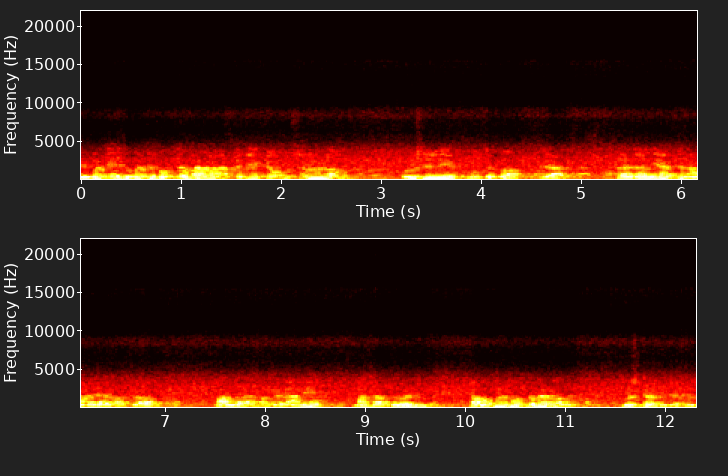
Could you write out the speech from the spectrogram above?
এরপর থেকে দুপাশে বক্তব্য আমার যে একটা অনুষ্ঠান হলো অনুষ্ঠান নিয়ে বক্তব্য, এটা রাজা নিয়ে আসছেন আমাদের অত্র বাংলা আমি মাস্টার আব্দুর রহিম। সমাপন বক্তব্য এবং পুরস্কার বিতরণ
